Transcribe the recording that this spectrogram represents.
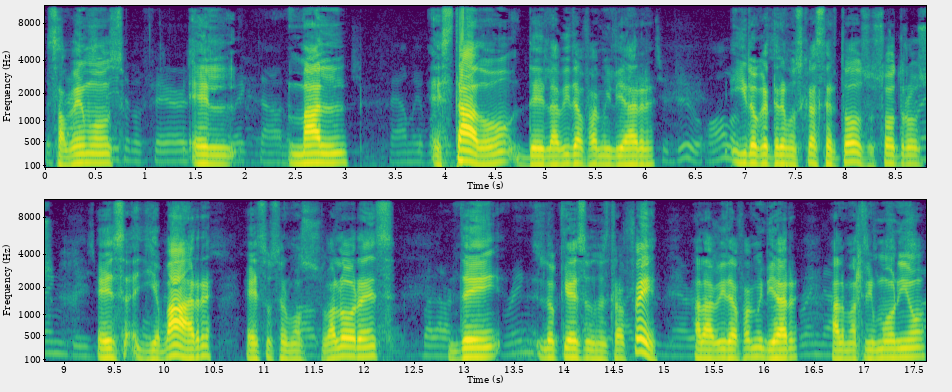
Sabemos el mal estado de la vida familiar y lo que tenemos que hacer todos nosotros es llevar estos hermosos valores de lo que es nuestra fe a la vida familiar, al matrimonio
